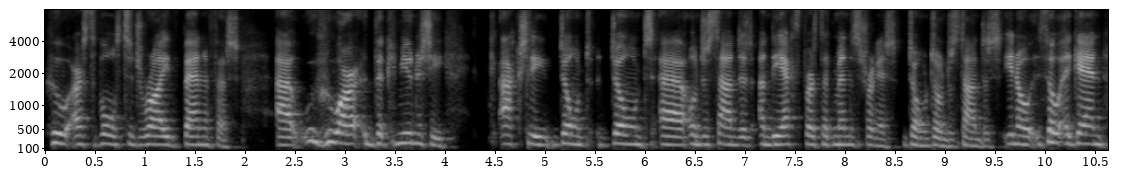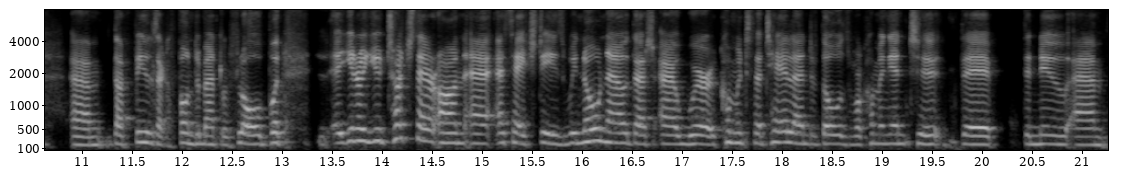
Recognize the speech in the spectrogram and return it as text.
who are supposed to derive benefit, uh, who are the community, actually don't don't uh, understand it and the experts administering it don't understand it you know? So again um, that feels like a fundamental flaw but uh, you know you touched there on uh, shds we know now that uh, we're coming to the tail end of those. We're coming into the the new um,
